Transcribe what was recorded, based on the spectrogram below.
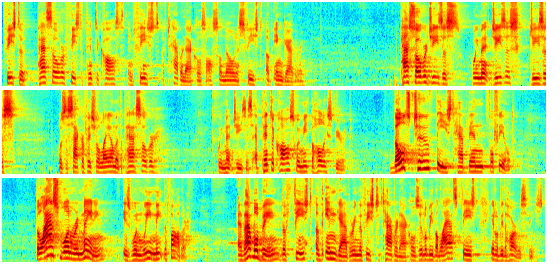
Feast of Passover, Feast of Pentecost, and Feast of Tabernacles, also known as Feast of Ingathering. Passover, Jesus, we met Jesus. Jesus was the sacrificial lamb of the Passover. We met Jesus. At Pentecost, we meet the Holy Spirit. Those two feasts have been fulfilled. The last one remaining is when we meet the Father. And that will be the feast of ingathering, the feast of tabernacles. It'll be the last feast, it'll be the harvest feast.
